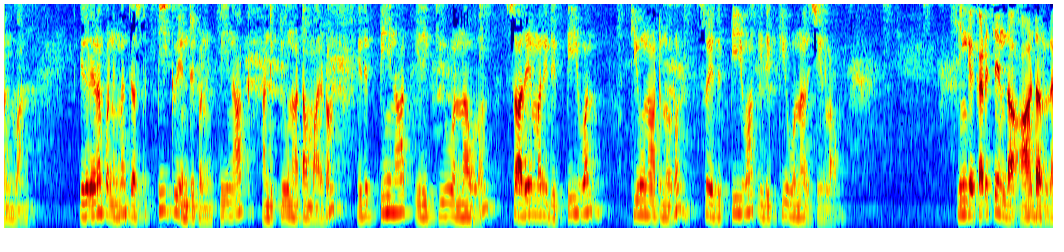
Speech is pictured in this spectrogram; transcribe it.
one one இதில் என்ன பண்ணுங்கன்னா ஜஸ்ட் பிக்யூ என்ட்ரி பண்ணுங்கள் பி நாட் அண்டு கியூ நாட்டாக மாறிடும். இது பி நாட் இது கியூ ஒன்னாக வரும். ஸோ அதே மாதிரி இது பி ஒன் கியூ நாட்னு வரும். ஸோ இது பி ஒன் இது கியூ ஒன்னாக வச்சுக்கலாம். இங்கே கிடைச்ச இந்த ஆர்டரில்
